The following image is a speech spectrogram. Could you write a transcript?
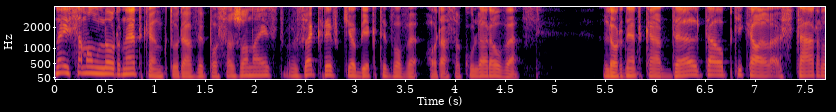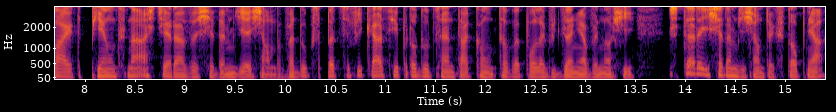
No i samą lornetkę, która wyposażona jest w zakrywki obiektywowe oraz okularowe. Lornetka Delta Optical Starlight 15 x 70 według specyfikacji producenta kątowe pole widzenia wynosi 4,7 stopnia.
